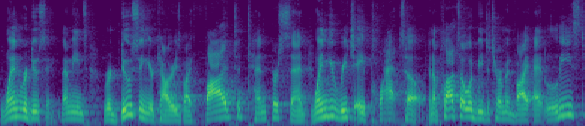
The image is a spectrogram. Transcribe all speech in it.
when reducing. That means reducing your calories by 5 to 10% when you reach a plateau. And a plateau would would be determined by at least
